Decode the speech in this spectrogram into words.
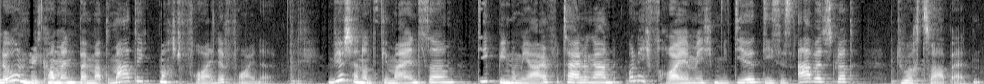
Hallo und willkommen bei Mathematik macht Freude, Freunde. Wir schauen uns gemeinsam die Binomialverteilung an und ich freue mich, mit dir dieses Arbeitsblatt durchzuarbeiten.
